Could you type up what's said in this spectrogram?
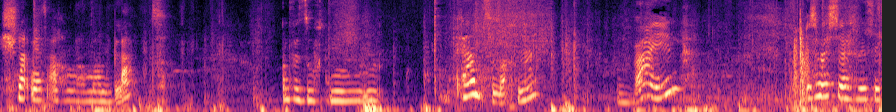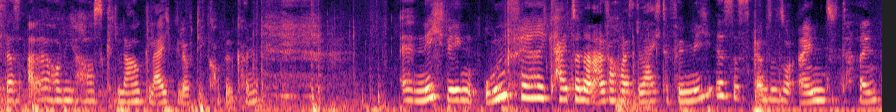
Ich schnapp mir jetzt auch noch mal ein Blatt und versuche den Plan zu machen, weil ich möchte ja schließlich, dass alle Hobbyhaus genau gleich wieder auf die Koppel können. Äh, nicht wegen Unfairigkeit, sondern einfach, weil es leichter für mich ist, das Ganze so einzuteilen.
